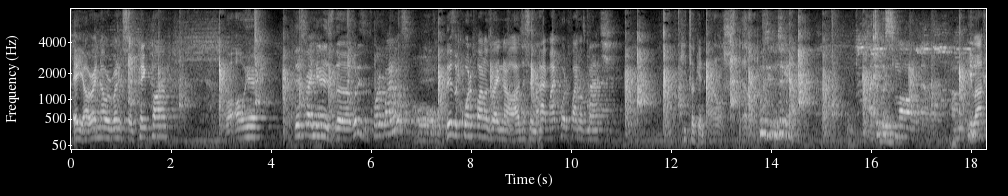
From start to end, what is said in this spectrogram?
Hey y'all, right now we're running some ping pong. We're all here. This right here is the, what is this, quarterfinals? Oh. This is the quarterfinals right now. I was just saying, I had my quarterfinals match. He took an L still. Who's who took it out? I took a small L. He lost,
